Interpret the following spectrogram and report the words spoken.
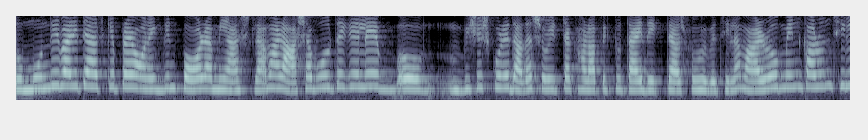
তো মন্দির বাড়িতে আজকে প্রায় অনেক দিন পর আমি আসলাম। আর আসা বলতে গেলে বিশেষ করে দাদার শরীরটা খারাপ একটু তাই দেখতে আসব ভেবেছিলাম। আরও মেন কারণ ছিল,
